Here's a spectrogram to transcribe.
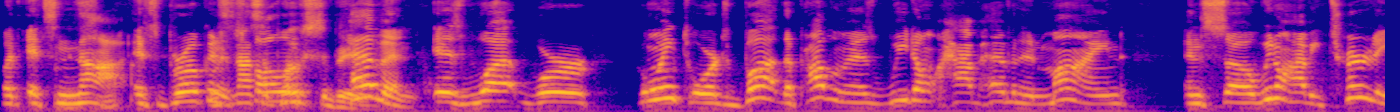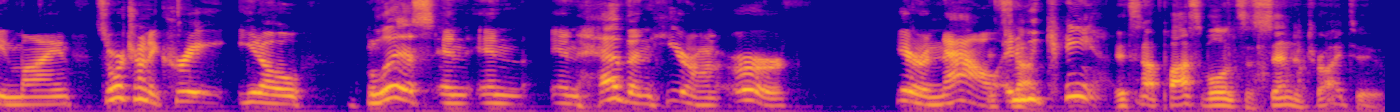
but it's not. It's broken. it's It's, not fallen. supposed to be. Heaven is what we're going towards, but the problem is we don't have heaven in mind, and so we don't have eternity in mind. So we're trying to create, you know, bliss in in in heaven here on Earth, here and now, It's and not- we can't. It's not possible. It's a sin to try to.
